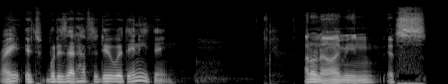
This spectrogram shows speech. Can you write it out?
Right? It's what does that have to do with anything? I don't know. I mean, it's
